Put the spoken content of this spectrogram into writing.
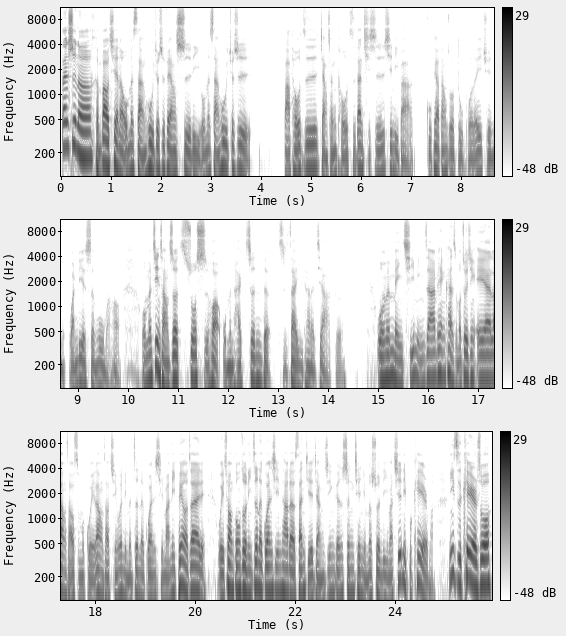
但是呢，很抱歉了，我们散户就是非常势利，我们散户就是把投资讲成投资，但其实心里把股票当做赌博的一群顽劣生物嘛，哈。我们进场之后，说实话，我们还真的只在意它的价格。我们美其名在那边看什么最近 AI 浪潮什么鬼浪潮？请问你们真的关心吗？你朋友在伟创工作，你真的关心他的三节奖金跟升迁有没有顺利吗？其实你不 care 嘛，你只 care 说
